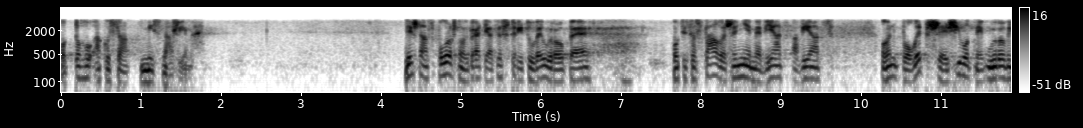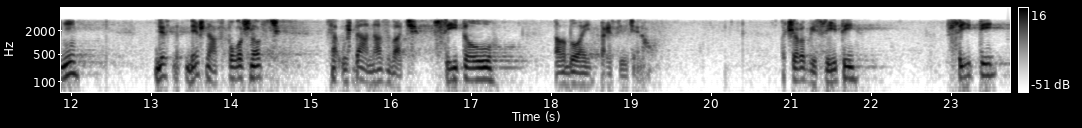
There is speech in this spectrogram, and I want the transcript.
od toho, ako sa my snažíme. Dnešná spoločnosť, bratia a sestry, tu v Európe hoci sa stále ženieme viac a viac len po lepšej životnej úrovni, dnešná spoločnosť sa už dá nazvať sítou alebo aj presítenou. A čo robí síty? Síty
